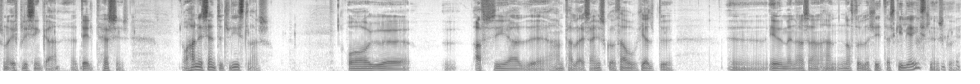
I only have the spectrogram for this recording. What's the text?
svona upplýsinga deilt hersins. Og hann er sendur til Íslands. Og af því að uh, hann talaði sænsku og þá heldu yfirmennas að hann náttúrulega hlýtti að skilja íslensku.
